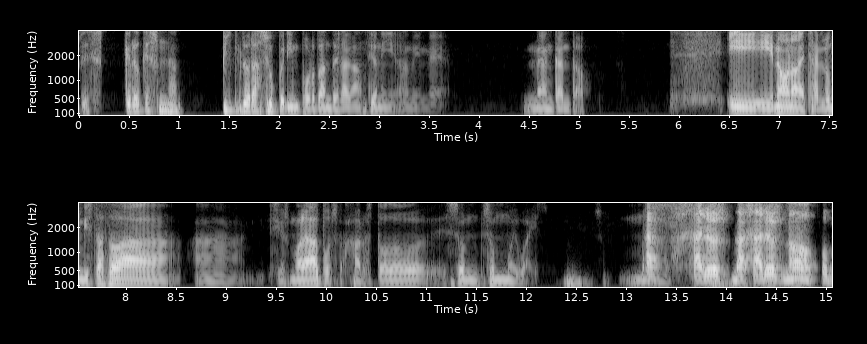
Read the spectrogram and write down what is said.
es- creo que es una píldora súper importante de la canción y a mí me, me ha encantado. Y, y no, no, echarle un vistazo a, a- Si os mola, pues bajaros todo, son, son muy guays. Muy, ba- muy guays. bajaros, bajaros no, com,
